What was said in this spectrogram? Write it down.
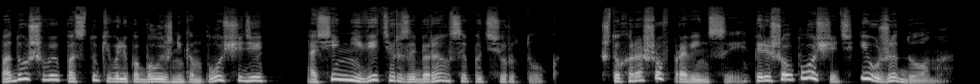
Подошвы постукивали по булыжникам площади, осенний ветер забирался под сюртук. Что хорошо в провинции, перешел площадь и уже дома.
